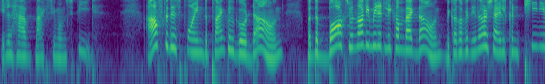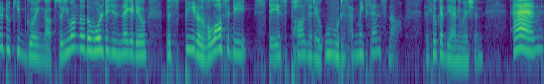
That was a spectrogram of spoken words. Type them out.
It'll have maximum speed. After this point, the plank will go down, but the box will not immediately come back down because of its inertia, it'll continue to keep going up. So even though the voltage is negative, the speed or the velocity stays positive. Ooh, does that make sense now? Let's look at the animation. And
